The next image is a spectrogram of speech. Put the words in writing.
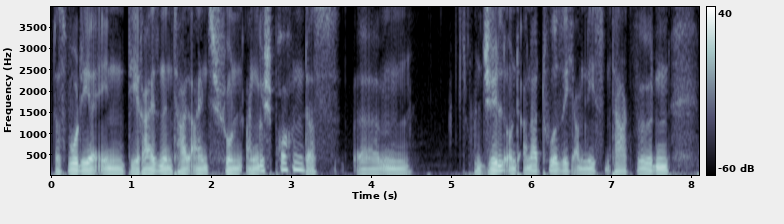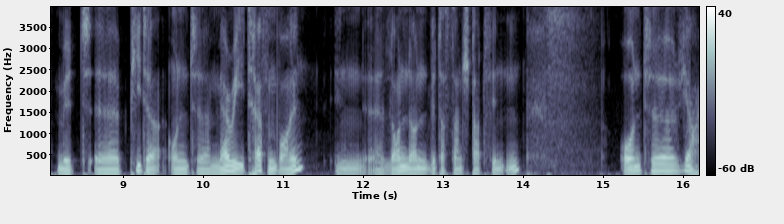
Das wurde ja in Die Reisenden Teil 1 schon angesprochen, dass ähm, Jill und Annatur sich am nächsten Tag würden mit äh, Peter und äh, Mary treffen wollen. In äh, London wird das dann stattfinden. Und äh, ja,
